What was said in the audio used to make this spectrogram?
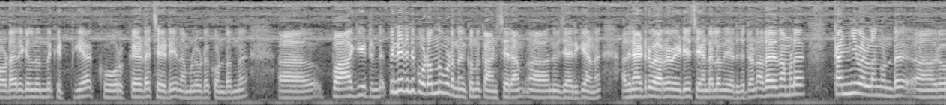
റോഡരികിൽ നിന്ന് കിട്ടിയ കൂർക്കയുടെ ചെടി നമ്മളിവിടെ കൊണ്ടുവന്ന് പാകിയിട്ടുണ്ട്. പിന്നെ ഇതിന്റെ കൂടെ ഒന്നും കൂടെ നിങ്ങൾക്കൊന്ന് കാണിച്ചു തരാം എന്ന് വിചാരിക്കുകയാണ്. അതിനായിട്ടൊരു വേറെ വീഡിയോ ചെയ്യേണ്ടല്ലോ എന്ന് വിചാരിച്ചിട്ടാണ്. അതായത് നമ്മൾ കഞ്ഞിവെള്ളം കൊണ്ട് ഒരു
